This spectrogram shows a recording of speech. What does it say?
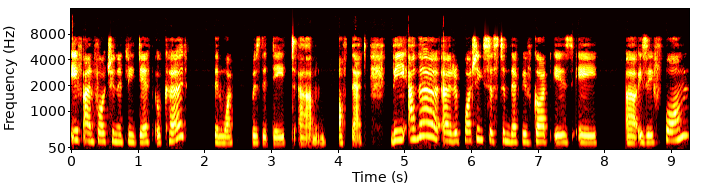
if unfortunately death occurred, then what was the date um, of that? The other uh, reporting system that we've got is a uh, is a form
